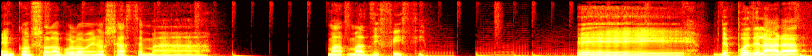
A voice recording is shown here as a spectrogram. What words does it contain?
en consola por lo menos se hace más, más, más difícil. Eh, después del ARA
